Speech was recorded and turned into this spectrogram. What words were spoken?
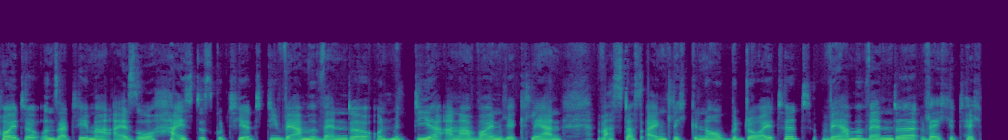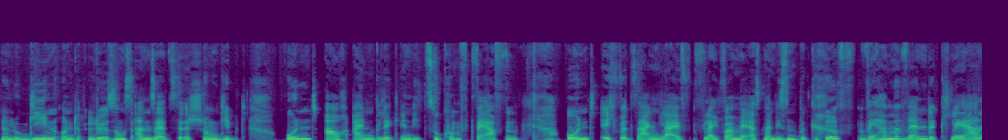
heute unser Thema also heiß diskutiert die Wärmewende. Und mit dir, Anna, wollen wir klären, was das eigentlich genau bedeutet, Wärmewende, welche Technologien und Lösungsansätze es schon gibt und auch einen Blick in die Zukunft werfen. Und ich würde sagen, live, vielleicht wollen wir erstmal diesen Begriff Wärmewende klären.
